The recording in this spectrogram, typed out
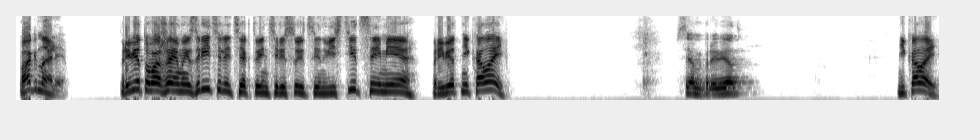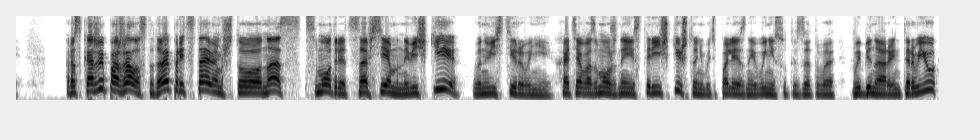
Погнали! Привет, уважаемые зрители, те, кто интересуется инвестициями. Привет, Николай. Всем привет. Николай, расскажи, пожалуйста, давай представим, что нас смотрят совсем новички в инвестировании, хотя, возможно, и старички что-нибудь полезное вынесут из этого вебинара интервью.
